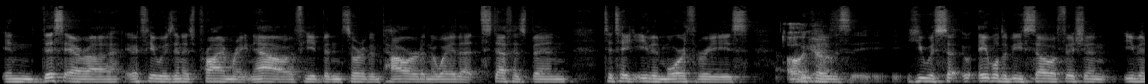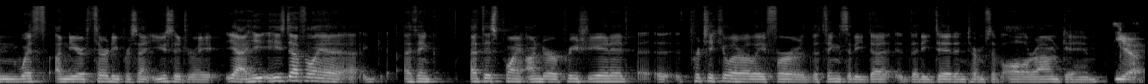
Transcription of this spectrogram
in this era if he was in his prime right now. If he had been sort of empowered in the way that Steph has been to take even more threes. Oh, yeah. because he was so, able to be so efficient even with a near 30% usage rate. Yeah, he, he's definitely, a, I think, at this point underappreciated, uh, particularly for the things that he did that he did in terms of all around game. Yeah,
